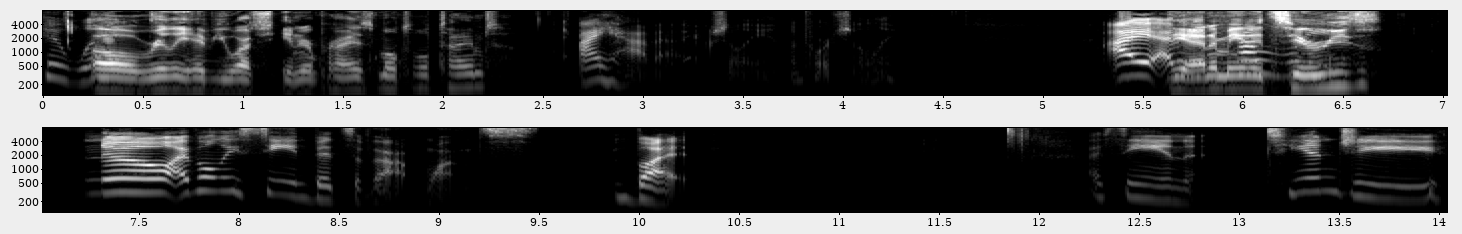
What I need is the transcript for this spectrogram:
who. Oh, really? Have you watched Enterprise multiple times? I haven't actually, unfortunately. I, I the mean, animated probably- series? No, I've only seen bits of that once, but I've seen TNG,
